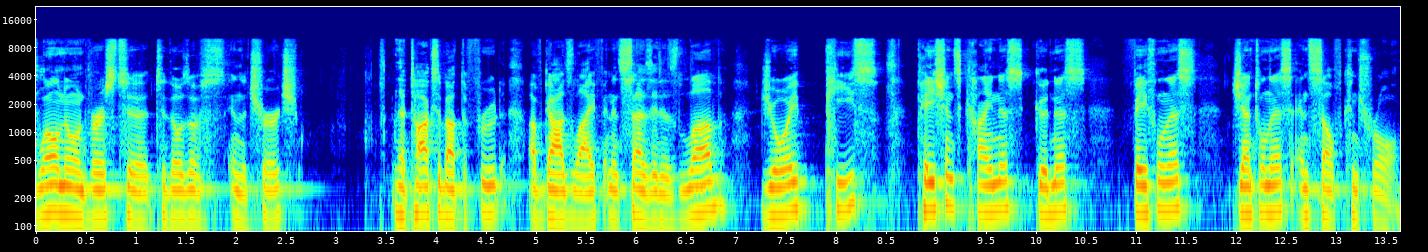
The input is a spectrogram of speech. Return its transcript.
well-known verse to, to those of us in the church that talks about the fruit of God's life, and it says it is love, joy, peace, patience, kindness, goodness, faithfulness, gentleness, and self-control.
